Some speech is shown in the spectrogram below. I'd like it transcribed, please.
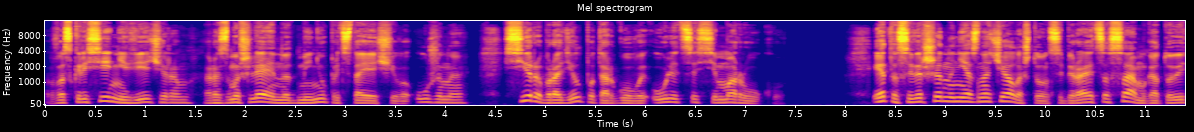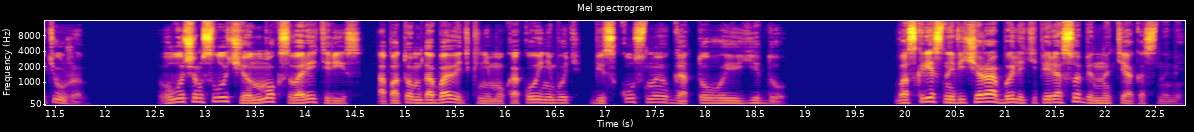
В воскресенье вечером, размышляя над меню предстоящего ужина, Сира бродил по торговой улице Симаруку. Это совершенно не означало, что он собирается сам готовить ужин. В лучшем случае он мог сварить рис, а потом добавить к нему какую-нибудь безвкусную готовую еду. Воскресные вечера были теперь особенно тягостными.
